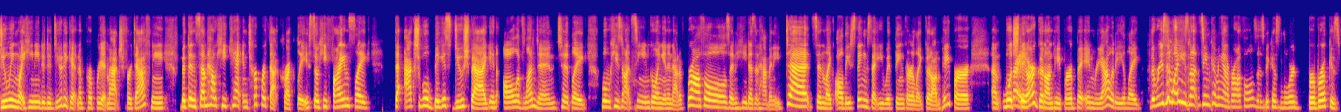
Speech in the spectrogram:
doing what he needed to do to get an appropriate match for Daphne but then somehow he can't interpret that correctly so he finds like the actual biggest douchebag in all of London to like, well, he's not seen going in and out of brothels and he doesn't have any debts and like all these things that you would think are like good on paper, um, which right. they are good on paper, but in reality, like the reason why he's not seen coming out of brothels is because Lord Berbrooke is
